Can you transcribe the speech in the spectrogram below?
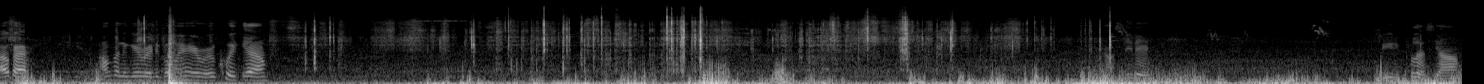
Okay. I'm gonna get ready to go in here real quick, y'all. Y'all see that? Beauty Plus, y'all.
